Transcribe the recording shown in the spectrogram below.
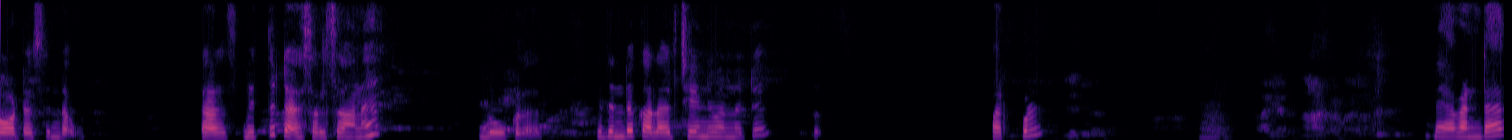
ലോട്ടസ് ഉണ്ടാവും. വിത്ത് ടാസൽസ് ആണ്. ബ്ലൂ കളർ ഇതിന്റെ കളർ ചേഞ്ച് വന്നിട്ട് പർപ്പിൾ ലാവൻഡർ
